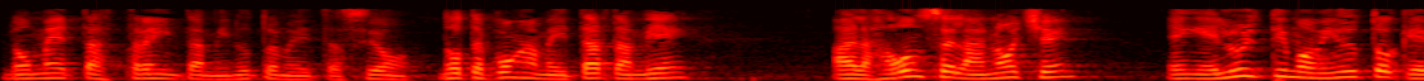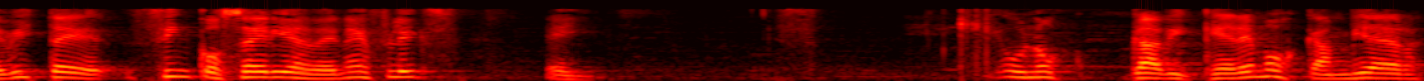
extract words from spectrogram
no metas 30 minutos de meditación. No te pongas a meditar también a las 11 de la noche, en el último minuto que viste cinco series de Netflix. Ey, uno, Gaby, queremos cambiar,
